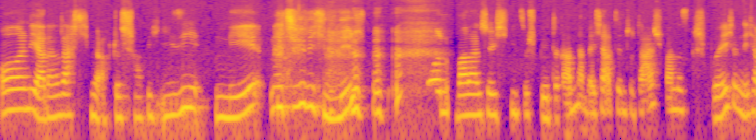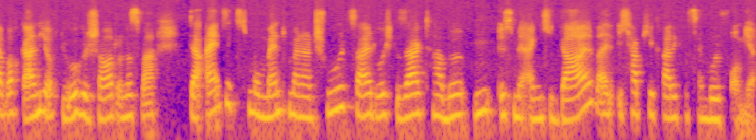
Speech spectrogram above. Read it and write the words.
Und ja, dann dachte ich mir, ach, das schaffe ich easy. Nee, natürlich nicht. und war natürlich viel zu spät dran. Aber ich hatte ein total spannendes Gespräch und ich habe auch gar nicht auf die Uhr geschaut. Und es war der einzigste Moment meiner Schulzeit, wo ich gesagt habe, hm, ist mir eigentlich egal, weil ich habe hier gerade Christian Wulff vor mir.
